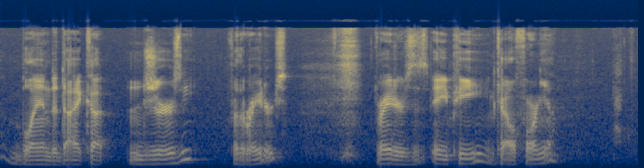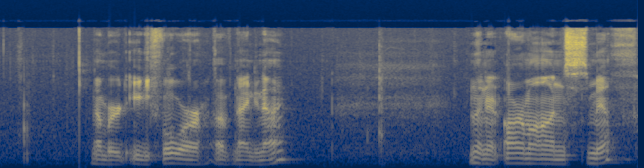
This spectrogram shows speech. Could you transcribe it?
Blanda die cut jersey for the Raiders. Raiders is AP in California, numbered 84 of 99. And then an Armond Smith.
